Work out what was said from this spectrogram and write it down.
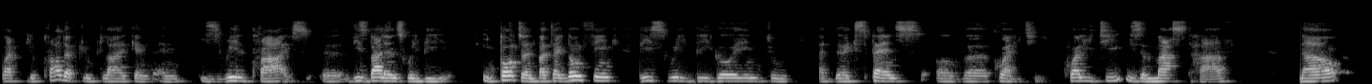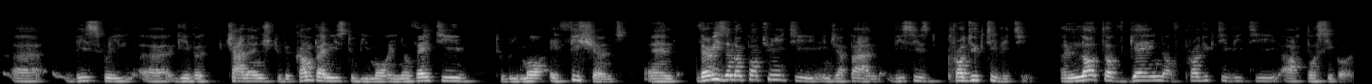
what the product look like and, and its real price. This balance will be important, but I don't think this will be going to at the expense of uh, quality. Quality is a must-have. Now, uh, this will uh, give a challenge to the companies to be more innovative, to be more efficient. And there is an opportunity in Japan. This is productivity. A lot of gain of productivity are possible.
